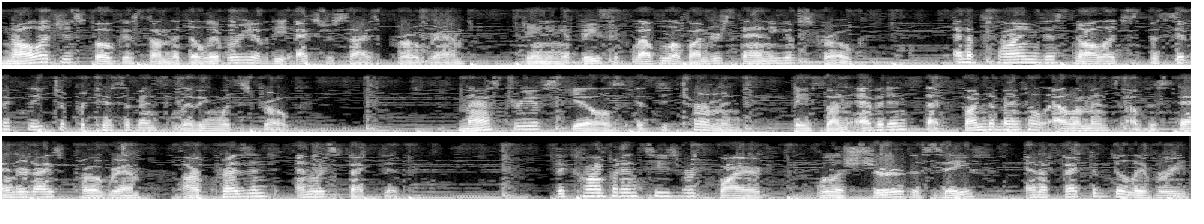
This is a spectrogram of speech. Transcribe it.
Knowledge is focused on the delivery of the exercise program gaining a basic level of understanding of stroke, and applying this knowledge specifically to participants living with stroke. Mastery of skills is determined based on evidence that fundamental elements of the standardized program are present and respected. The competencies required will assure the safe and effective delivery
